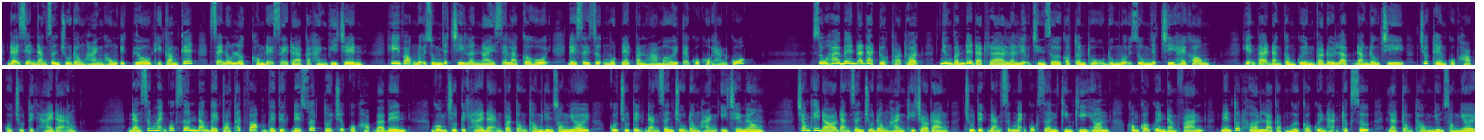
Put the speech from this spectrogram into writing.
Đại diện Đảng Dân Chủ đồng hành Hong Ik Pyo thì cam kết sẽ nỗ lực không để xảy ra các hành vi trên. Hy vọng nội dung nhất trí lần này sẽ là cơ hội để xây dựng một nét văn hóa mới tại Quốc hội Hàn Quốc. Dù hai bên đã đạt được thỏa thuận, nhưng vấn đề đặt ra là liệu chính giới có tuân thủ đúng nội dung nhất trí hay không. Hiện tại đảng cầm quyền và đối lập đang đấu trí trước thềm cuộc họp của chủ tịch hai đảng. Đảng Sức mạnh Quốc dân đang bày tỏ thất vọng về việc đề xuất tổ chức cuộc họp ba bên, gồm Chủ tịch hai đảng và Tổng thống Yoon song yeol của Chủ tịch Đảng Dân Chủ đồng hành Lee Jae-myung. Trong khi đó, Đảng Dân Chủ đồng hành thì cho rằng Chủ tịch Đảng Sức mạnh Quốc dân Kim Ki-hyun không có quyền đàm phán, nên tốt hơn là gặp người có quyền hạn thực sự là Tổng thống Yoon song yeol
